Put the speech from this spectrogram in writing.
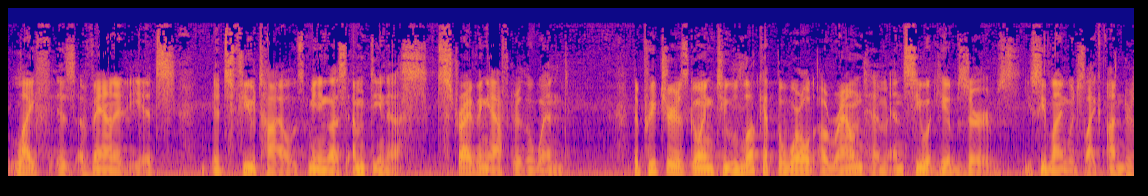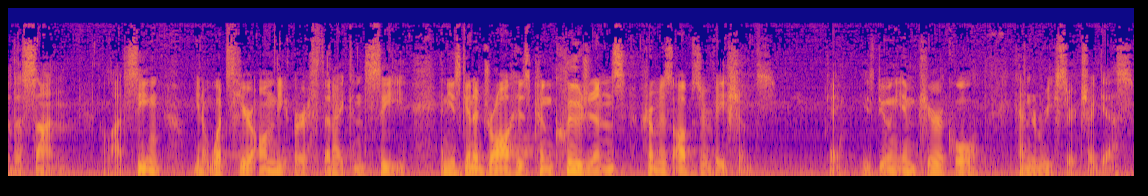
Life is a vanity. It's, it's futile. It's meaningless. Emptiness. Striving after the wind. The preacher is going to look at the world around him and see what he observes. You see language like under the sun a lot, seeing you know what's here on the earth that I can see, and he's going to draw his conclusions from his observations. Okay, he's doing empirical kind of research, I guess.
